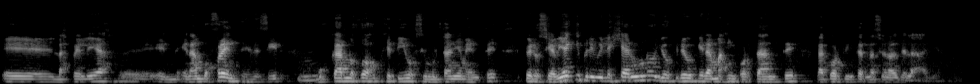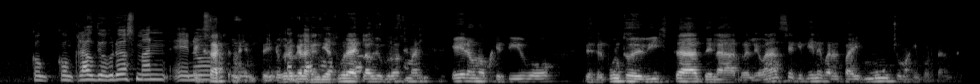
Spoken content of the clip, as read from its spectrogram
eh, las peleas eh, en, ambos frentes, es decir, buscar los dos objetivos simultáneamente. Pero si había que privilegiar uno, yo creo que era más importante la Corte Internacional de la Haya. Con, Claudio Grossman. Eh, Exactamente. Yo creo que la candidatura de Claudio Grossman era un objetivo desde el punto de vista de la relevancia que tiene para el país mucho más importante.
